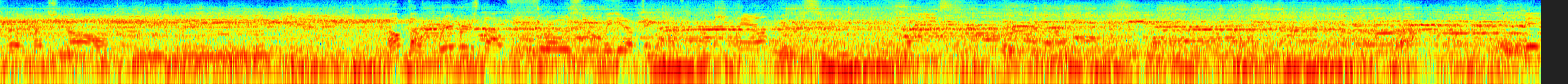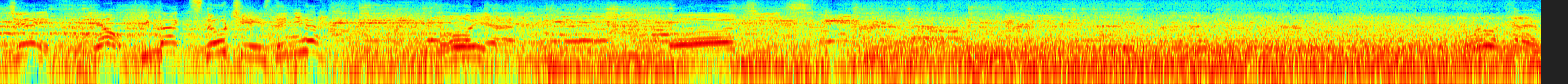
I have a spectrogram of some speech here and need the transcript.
Very much at all. I hope the river's not frozen when we get up to Kamloops. Jeez. Hey Jay, yo, you packed snow chains, didn't you? Oh yeah. Oh jeez. A little kind of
